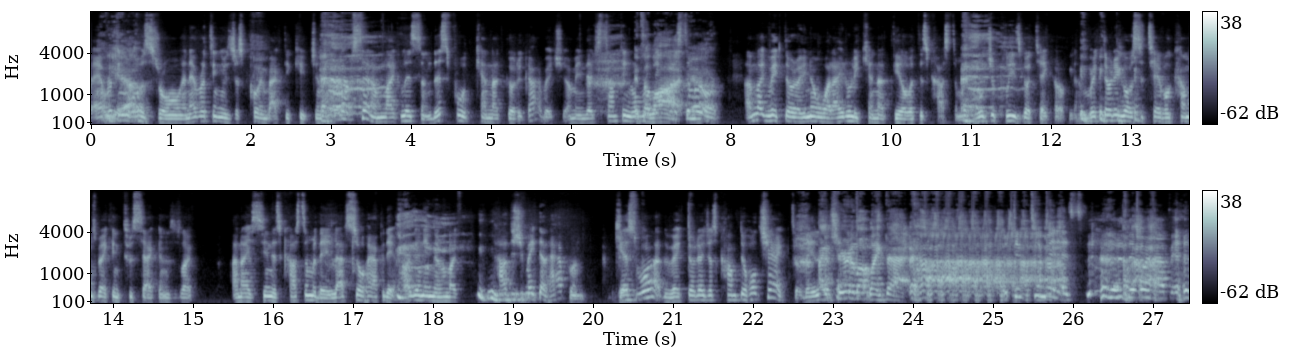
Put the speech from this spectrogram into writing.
Everything yeah. was wrong, and everything was just going back to kitchen. I got upset. I'm like, listen, this food cannot go to garbage. I mean, there's something wrong It's with the lot, customer. yeah. Or I'm like, Victoria, you know what? I really cannot deal with this customer. Would you please go take care of them? Victoria goes to table, comes back in two seconds, like, and I seen this customer. They left so happy. They hugging him. And I'm like, how did you make that happen? Guess what? Victoria just come the whole check. So they I left cheered him up like It that. took two minutes. they were happy.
